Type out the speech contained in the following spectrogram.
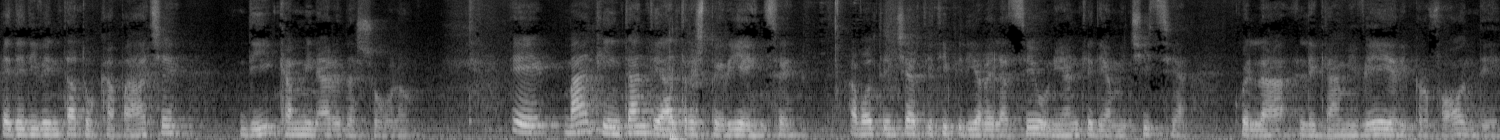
ed è diventato capace di camminare da solo. E, ma anche in tante altre esperienze, a volte in certi tipi di relazioni, anche di amicizia, quella legami veri, profondi,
